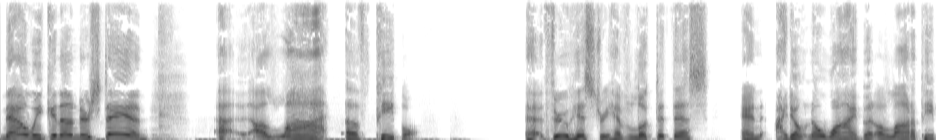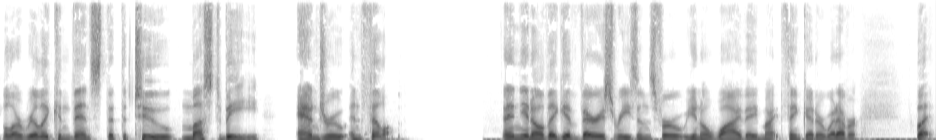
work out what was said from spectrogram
now we can understand. Uh, a lot of people uh, through history have looked at this, and I don't know why, but a lot of people are really convinced that the two must be Andrew and Philip. And, you know, they give various reasons for, you know, why they might think it or whatever. But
